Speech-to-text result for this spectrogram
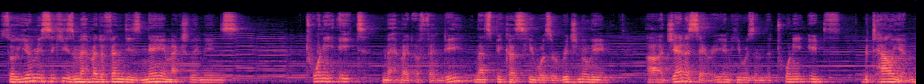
So Yirmisekiz Mehmed Efendi's name actually means 28 Mehmed Efendi, and that's because he was originally uh, a Janissary and he was in the 28th Battalion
